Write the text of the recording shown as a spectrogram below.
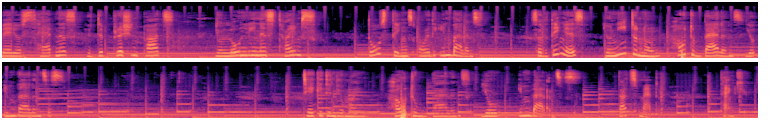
Where your sadness, your depression parts, your loneliness times, those things are the imbalance. So the thing is, you need to know how to balance your imbalances. Take it in your mind how to balance your imbalances. That's matter. Thank you.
